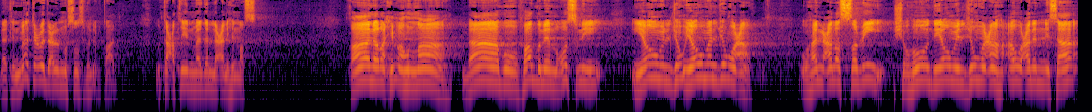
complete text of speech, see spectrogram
لكن ما تعود على النصوص بالإبطال. وتعطيل ما دل عليه النص. قال رحمه الله باب فضل الغسل يوم الجمعة, يوم الجمعة. وهل على الصبي شهود يوم الجمعة أو على النساء؟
